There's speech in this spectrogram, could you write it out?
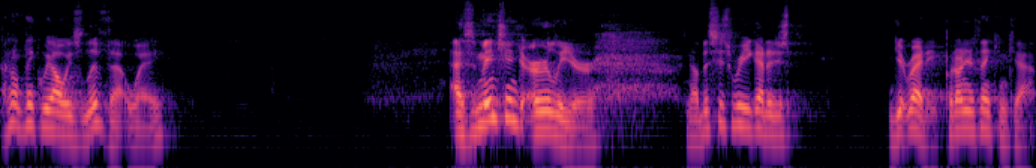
I don't think we always live that way. As mentioned earlier, now this is where you got to just get ready, put on your thinking cap.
